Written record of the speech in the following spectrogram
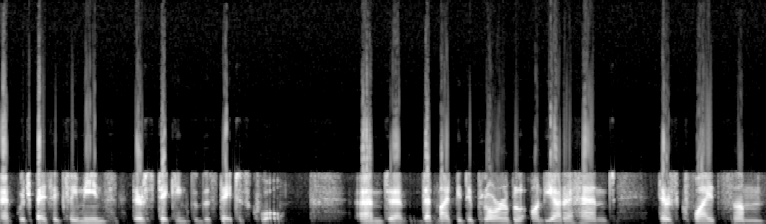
uh, which basically means they're sticking to the status quo. And uh, that might be deplorable. On the other hand, there's quite some,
